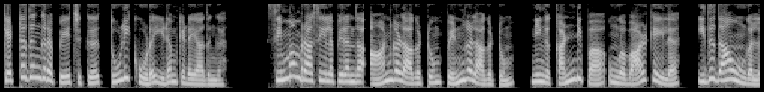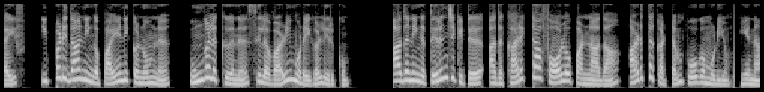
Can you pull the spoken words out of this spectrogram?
கெட்டதுங்கிற பேச்சுக்கு துளி கூட இடம் கிடையாதுங்க. சிம்மம் ராசியில பிறந்த ஆண்களாகட்டும் பெண்களாகட்டும் நீங்க கண்டிப்பா உங்க வாழ்க்கையில இதுதான் உங்க லைஃப் இப்படிதான் நீங்க பயணிக்கணும்னு உங்களுக்குன்னு சில வழிமுறைகள் இருக்கும். அத நீங்க தெரிஞ்சுக்கிட்டு அத கரெக்டா ஃபாலோ பண்ணாதான் அடுத்த கட்டம் போக முடியும். ஏன்னா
